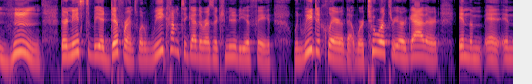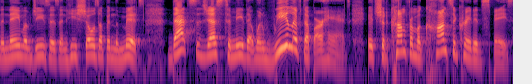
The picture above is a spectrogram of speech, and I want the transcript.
Hmm There needs to be a difference when we come together as a community of faith. When we declare that where two or three are gathered in the in the name of Jesus, and He shows up in the midst. That suggests to me that when we lift up our hands, it should come from a consecrated space.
